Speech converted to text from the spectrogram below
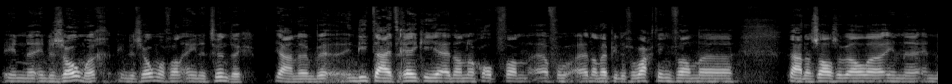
in, in de zomer, in de zomer van 21. Ja, in die tijd reken je er dan nog op van, uh, dan heb je de verwachting van, nou dan zal ze wel in, in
